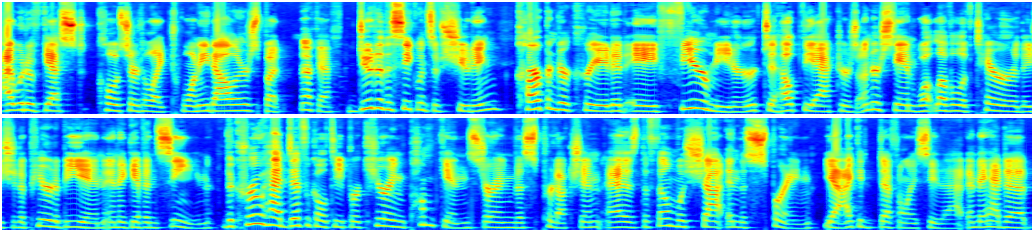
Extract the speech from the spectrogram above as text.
I would have guessed closer to like twenty dollars, but okay. Due to the sequence of shooting, Carpenter created a fear meter to help the actors understand what level of terror they should appear to be in in a given scene. The crew had difficulty procuring pumpkins during this production, as the film was shot in the spring. Yeah, I could definitely see that. And they had to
